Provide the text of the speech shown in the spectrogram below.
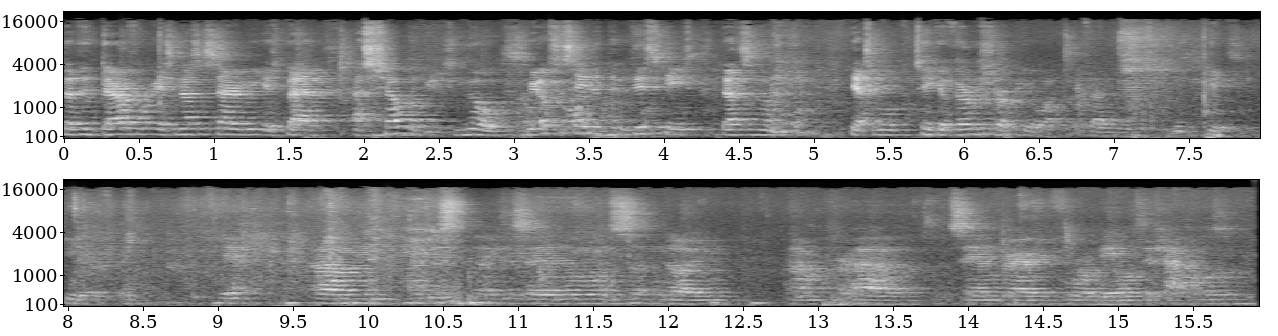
that it therefore is necessarily as bad as child abuse. No. We also say that in this case, that's not. Yes, we'll take a very short if that is either. Yeah, um, I'd just like to say that no one's sitting down um, uh, saying prayer before being to capitalism.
